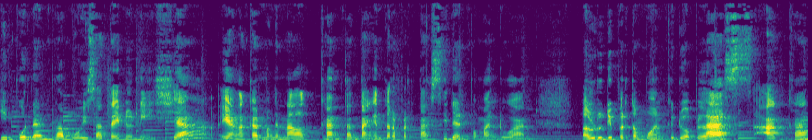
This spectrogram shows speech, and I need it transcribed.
Himpunan Pramuwisata Indonesia yang akan mengenalkan tentang interpretasi dan pemanduan. Lalu di pertemuan ke-12 akan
